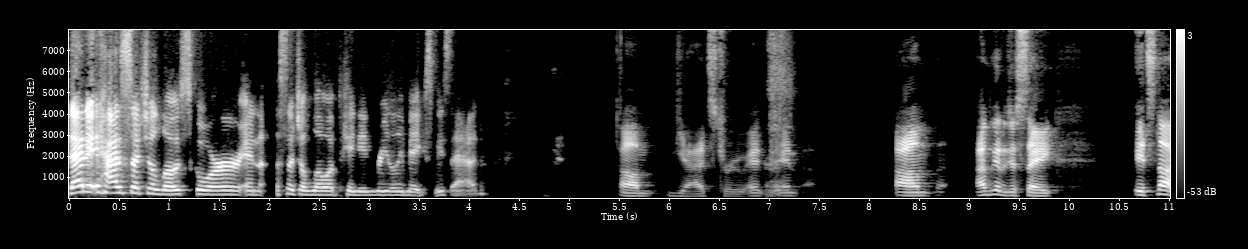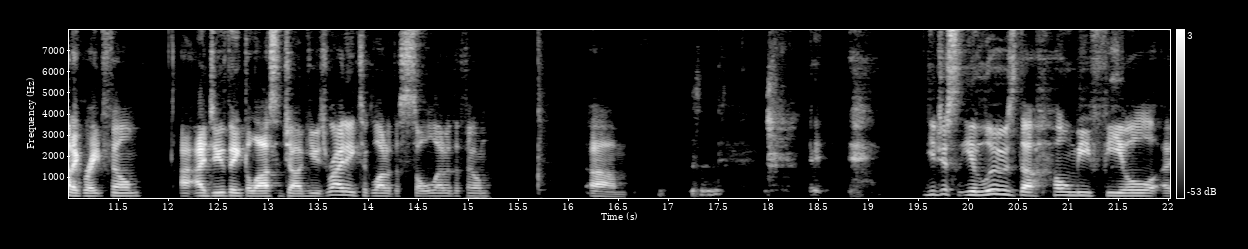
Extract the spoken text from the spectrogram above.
that it has such a low score and such a low opinion really makes me sad. Um, yeah, it's true, and and um, I'm gonna just say, it's not a great film. I, I do think the loss of John Hughes' writing took a lot of the soul out of the film. Um, it, you just you lose the homey feel. Uh,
